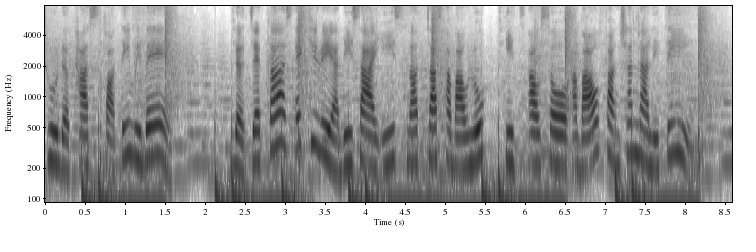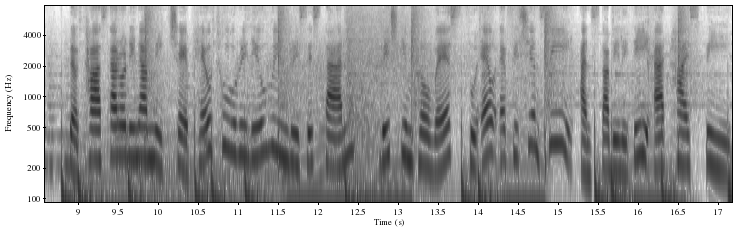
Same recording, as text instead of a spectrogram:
to the car's sporty vibe. The Jetta's exterior design is not just about look, it's also about functionality. The car's aerodynamic shape helps to reduce wind resistance, which improves fuel efficiency and stability at high speed.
